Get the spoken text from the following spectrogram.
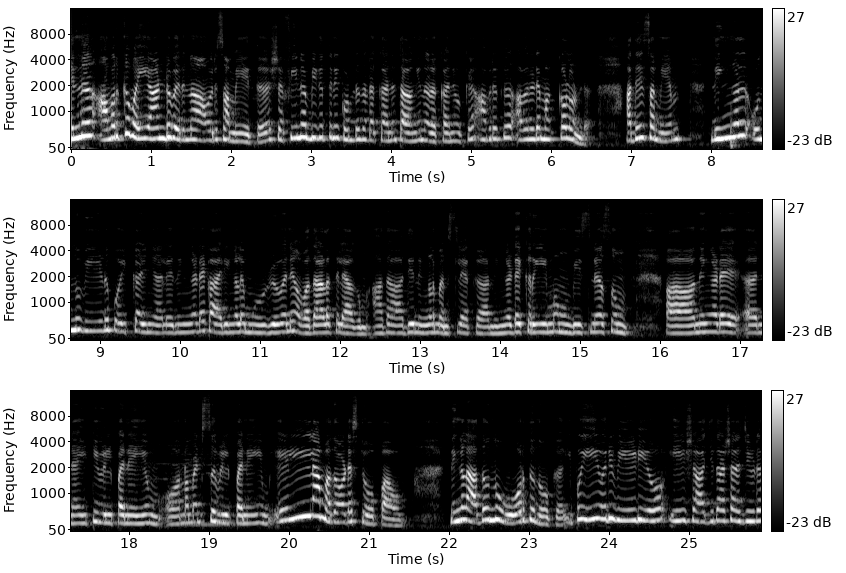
ഇന്ന് അവർക്ക് വയ്യാണ്ട് വരുന്ന ആ ഒരു സമയത്ത് ഷഫീന ബീഗത്തിനെ കൊണ്ടു നടക്കാനും താങ്ങി നടക്കാനും ഒക്കെ അവർക്ക് അവരുടെ മക്കളുണ്ട്. അതേസമയം നിങ്ങൾ ഒന്ന് വീണ് പോയി കഴിഞ്ഞാൽ നിങ്ങളുടെ കാര്യങ്ങൾ മുഴുവൻ അവതാളത്തിലാകും. അതാദ്യം നിങ്ങൾ മനസ്സിലാക്കുക. നിങ്ങളുടെ ക്രീമും ബിസിനസ്സും നിങ്ങളുടെ നൈറ്റി വിൽപ്പനയും ഓർണമെന്റ്സ് വിൽപ്പനയും എല്ലാം അതോടെ സ്റ്റോപ്പാവും. നിങ്ങൾ അതൊന്ന് ഓർത്ത് നോക്ക്. ഇപ്പോൾ ഈ ഒരു വീഡിയോ ഈ ഷാജിദ ഷാജിയുടെ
